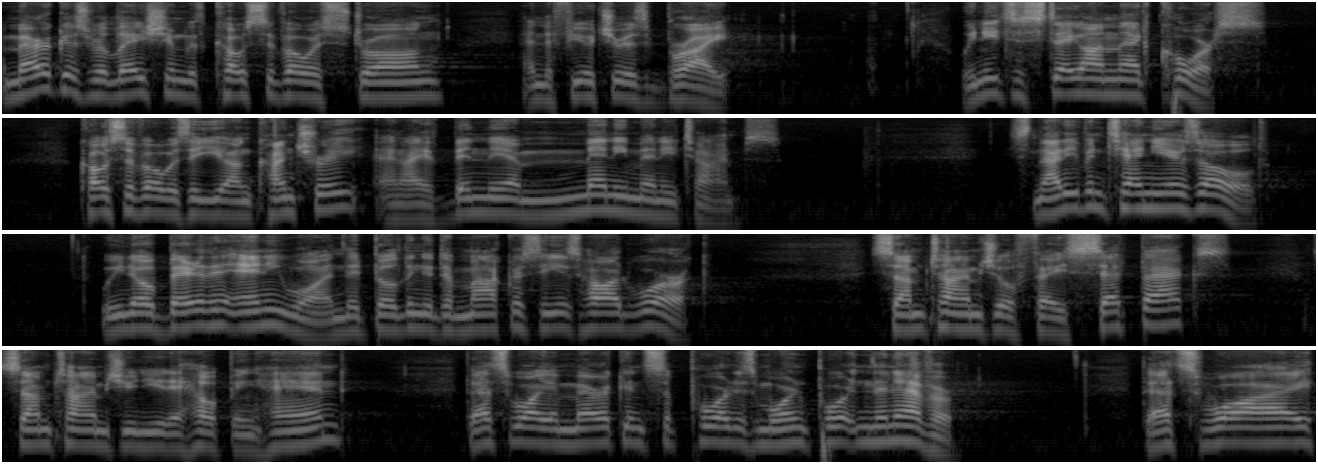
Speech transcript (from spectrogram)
America's relation with Kosovo is strong and the future is bright. We need to stay on that course. Kosovo is a young country, and I have been there many, many times. It's not even 10 years old. We know better than anyone that building a democracy is hard work. Sometimes you'll face setbacks. Sometimes you need a helping hand. That's why American support is more important than ever. That's why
